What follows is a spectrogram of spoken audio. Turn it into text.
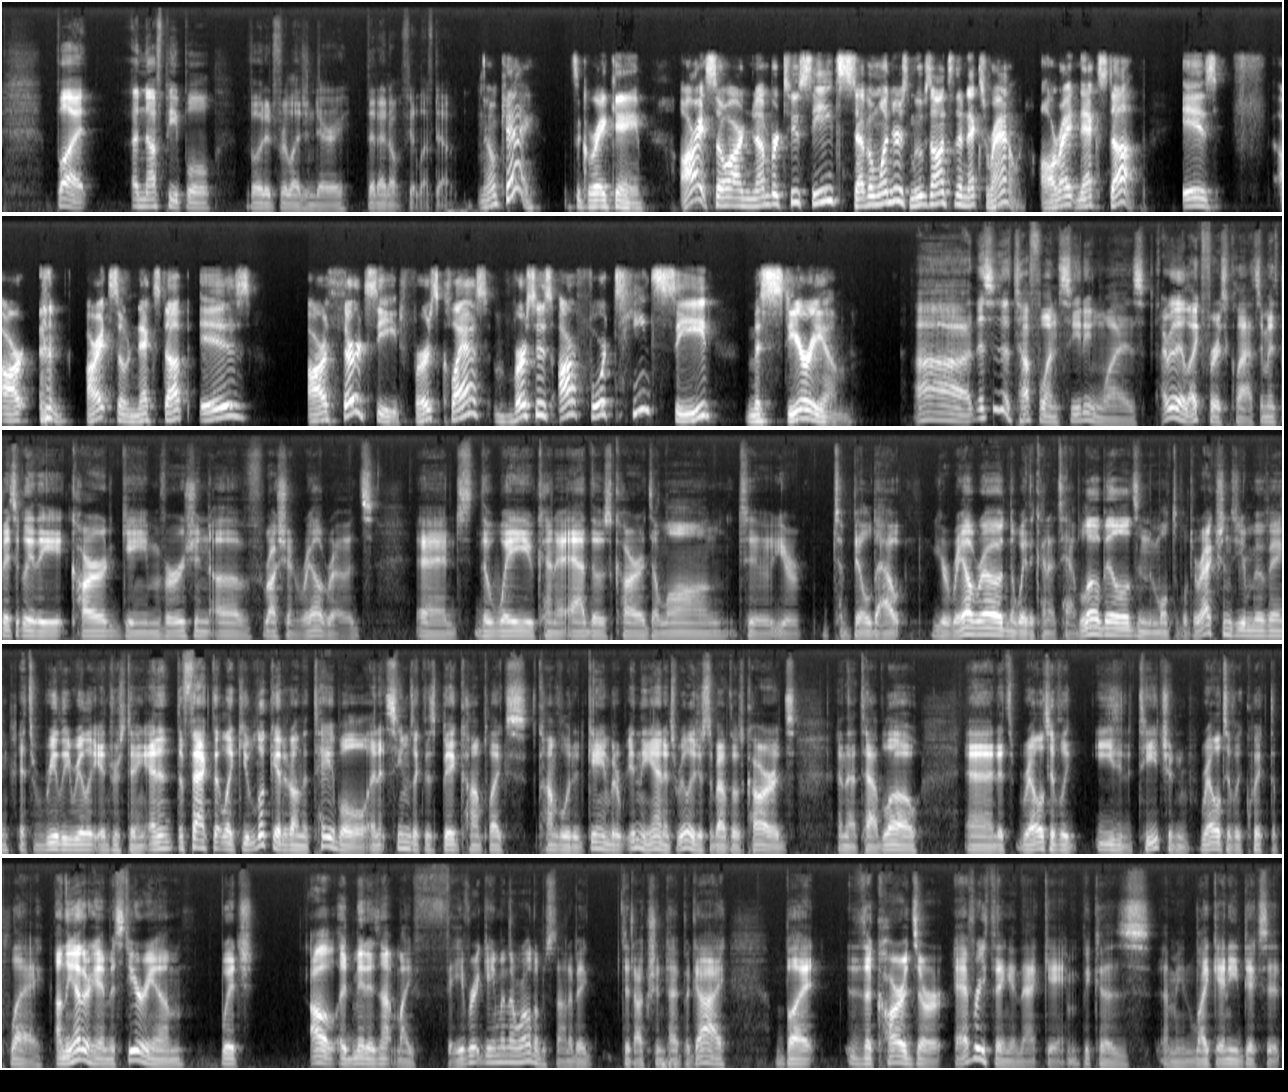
but enough people voted for Legendary that I don't feel left out. Okay, it's a great game. All right, so our number two seed, Seven Wonders, moves on to the next round. All right, next up is our. all right, so next up is our third seed, First Class, versus our 14th seed, Mysterium. Uh, this is a tough one seating wise. I really like First Class. I mean, it's basically the card game version of Russian Railroads. And the way you kind of add those cards along to your to build out your railroad and the way the kind of tableau builds and the multiple directions you're moving. It's really, really interesting. And the fact that like you look at it on the table and it seems like this big, complex, convoluted game, but in the end, it's really just about those cards and that tableau. And it's relatively easy to teach and relatively quick to play. On the other hand, Mysterium, which I'll admit is not my favorite game in the world. I'm just not a big deduction type of guy, but the cards are everything in that game because I mean, like any Dixit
